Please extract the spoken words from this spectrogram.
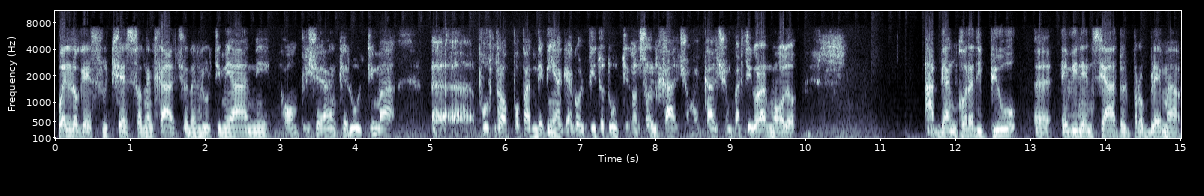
quello che è successo nel calcio negli ultimi anni, complice anche l'ultima eh, purtroppo pandemia che ha colpito tutti, non solo il calcio, ma il calcio in particolar modo, abbia ancora di più eh, evidenziato il problema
